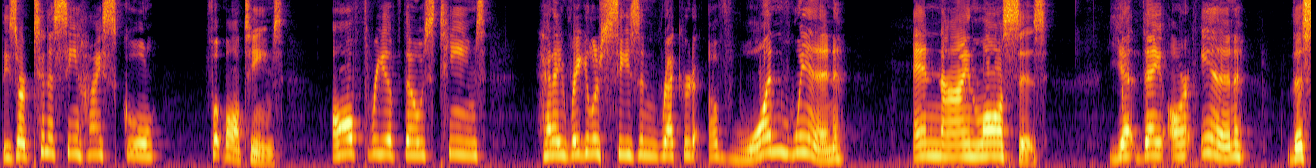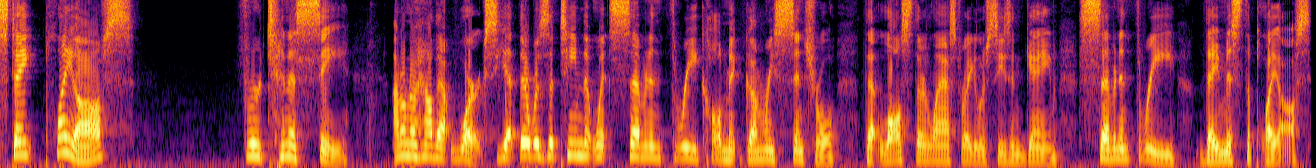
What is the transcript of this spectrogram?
these are Tennessee high school football teams. All three of those teams had a regular season record of one win and nine losses. Yet they are in the state playoffs for Tennessee. I don't know how that works. Yet there was a team that went 7 and 3 called Montgomery Central that lost their last regular season game. 7 and 3, they missed the playoffs.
